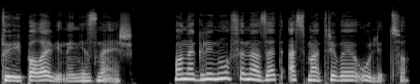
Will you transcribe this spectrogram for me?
Ты половины не знаешь. Он оглянулся назад, осматривая улицу.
